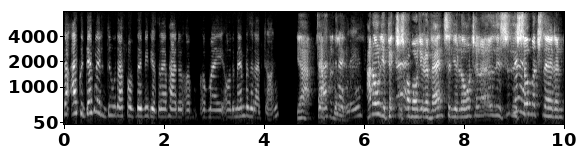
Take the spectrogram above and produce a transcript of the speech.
that, I could definitely do that for the videos that I've had of, of my, all the members that I've done. Yeah, definitely. definitely. And all your pictures yeah. from all your events and your launch. And uh, there's, there's yeah. so much there. And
